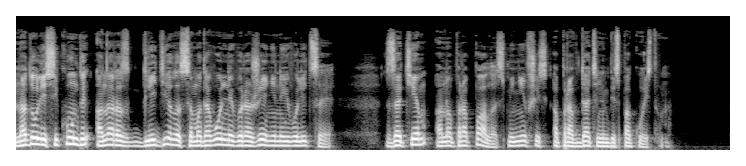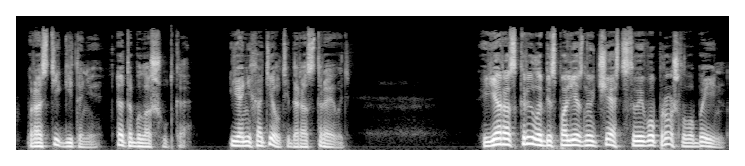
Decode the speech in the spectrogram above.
На доли секунды она разглядела самодовольное выражение на его лице. Затем оно пропало, сменившись оправдательным беспокойством. «Прости, Гитани, это была шутка. Я не хотел тебя расстраивать». «Я раскрыла бесполезную часть своего прошлого, Бэйн»,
